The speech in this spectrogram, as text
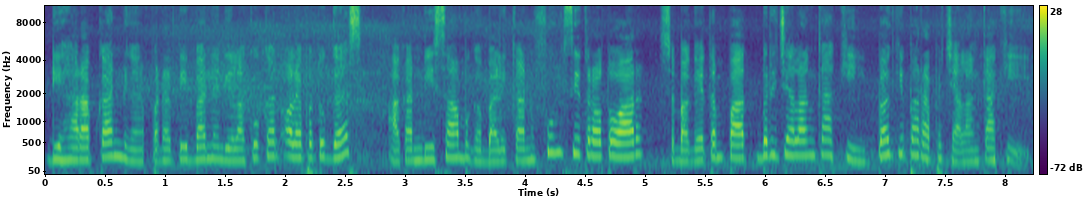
Diharapkan dengan penertiban yang dilakukan oleh petugas akan bisa mengembalikan fungsi trotoar sebagai tempat berjalan kaki bagi para pejalan kaki.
